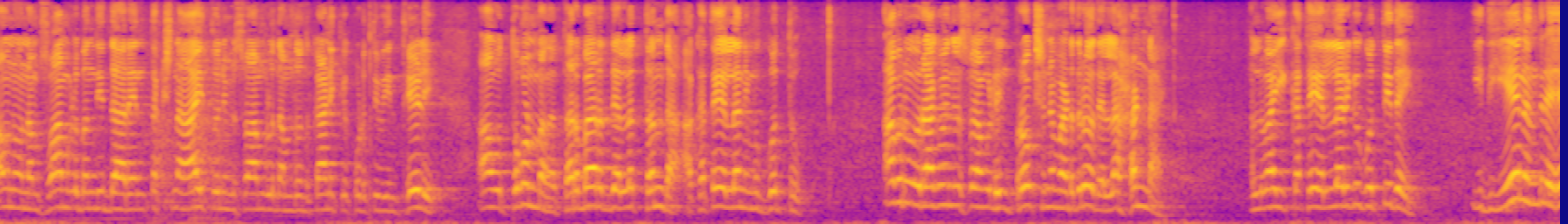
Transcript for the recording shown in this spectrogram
ಅವನು ನಮ್ಮ ಸ್ವಾಮಿಗಳು ಬಂದಿದ್ದಾರೆ ಅಂದ ತಕ್ಷಣ ಆಯಿತು, ನಿಮ್ಮ ಸ್ವಾಮಿಗಳು ನಮ್ಮದೊಂದು ಕಾಣಿಕೆ ಕೊಡ್ತೀವಿ ಅಂಥೇಳಿ ಅವು ತೊಗೊಂಡು ಬಂದ. ತರಬಾರದ್ದೆಲ್ಲ ತಂದ. ಆ ಕಥೆ ಎಲ್ಲ ನಿಮಗೆ ಗೊತ್ತು. ಅವರು ರಾಘವೇಂದ್ರ ಸ್ವಾಮಿಗಳು ಹಿಂಗೆ ಪ್ರೋಕ್ಷಣೆ ಮಾಡಿದ್ರು, ಅದೆಲ್ಲ ಹಣ್ಣಾಯಿತು. ಅಲ್ವಾ? ಈ ಕಥೆ ಎಲ್ಲರಿಗೂ ಗೊತ್ತಿದೆ ಇದು. ಇದು ಏನಂದರೆ,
